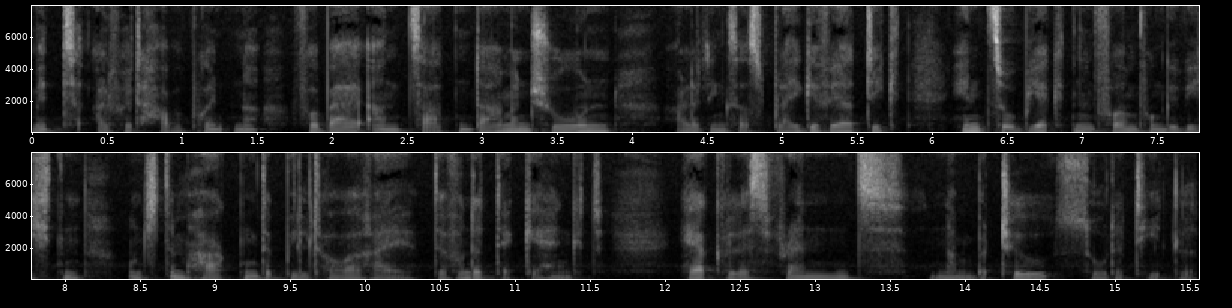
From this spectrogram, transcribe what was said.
mit Alfred Haberpointner vorbei an zarten Damenschuhen, allerdings aus Blei gefertigt, hin zu Objekten in Form von Gewichten und dem Haken der Bildhauerei, der von der Decke hängt. Hercules Friend Number Two, so der Titel.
